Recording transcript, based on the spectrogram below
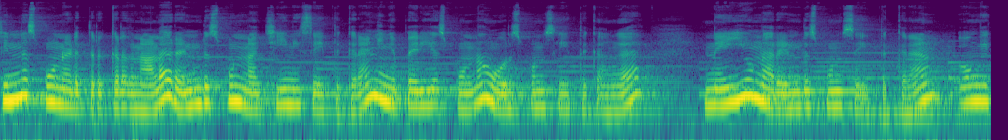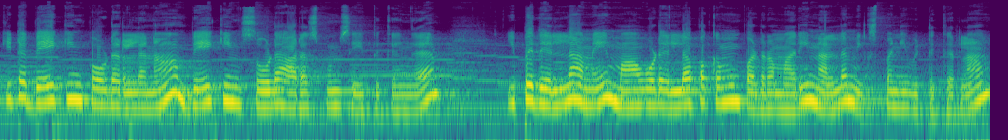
சின்ன ஸ்பூன் எடுத்துருக்கிறதுனால ரெண்டு ஸ்பூன் நான் சீனி சேர்த்துக்கிறேன். நீங்கள் பெரிய ஸ்பூன்னா ஒரு ஸ்பூன் சேர்த்துக்கோங்க. நெய்யும் நான் ரெண்டு ஸ்பூன் சேர்த்துக்கிறேன். உங்ககிட்ட பேக்கிங் பவுடர் இல்லைன்னா பேக்கிங் சோடா அரை ஸ்பூன் சேர்த்துக்கோங்க. இப்போ இது எல்லாமே மாவோட எல்லா பக்கமும் படுற மாதிரி நல்லா மிக்ஸ் பண்ணி விட்டுக்கிடலாம்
